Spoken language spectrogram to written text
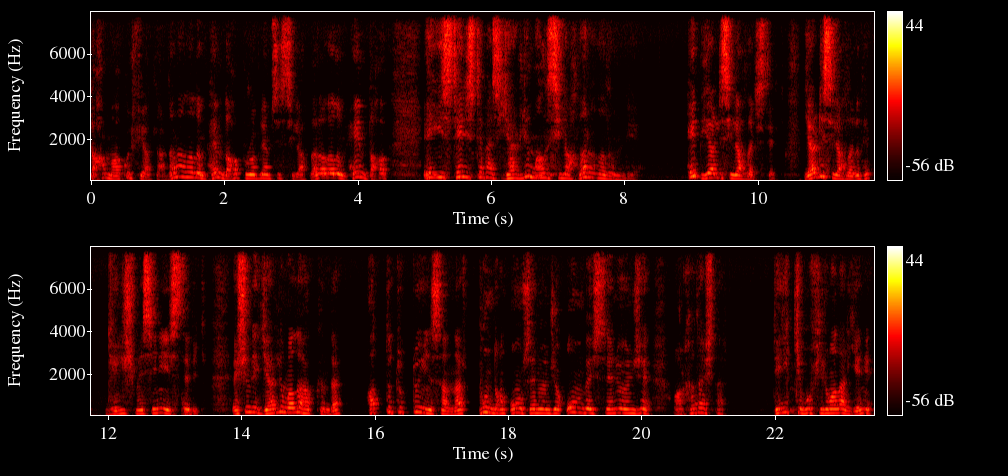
daha makul fiyatlardan alalım, hem daha problemsiz silahlar alalım, hem daha e, ister istemez yerli malı silahlar alalım diye. Hep yerli silahlar istedik. Yerli silahların hep gelişmesini istedik. E şimdi yerli malı hakkında attı tuttu insanlar bundan 10 sene önce, 15 sene önce arkadaşlar dedik ki bu firmalar yeni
